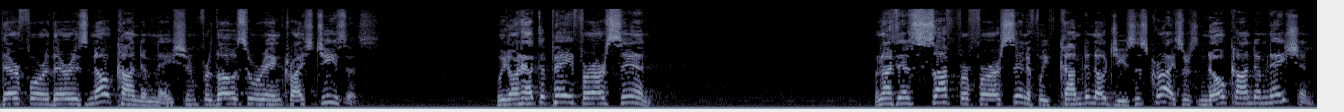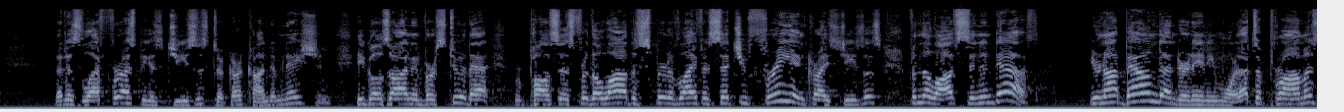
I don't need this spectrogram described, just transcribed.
Therefore, there is no condemnation for those who are in Christ Jesus. We don't have to pay for our sin. We're not to suffer for our sin if we've come to know Jesus Christ. There's no condemnation that is left for us because Jesus took our condemnation. He goes on in verse 2 of that, where Paul says, For the law of the Spirit of life has set you free in Christ Jesus from the law of sin and death. You're not bound under it anymore. That's a promise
